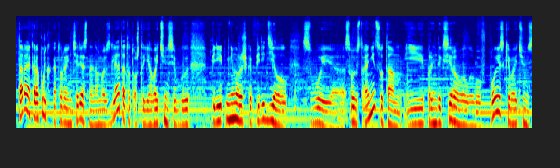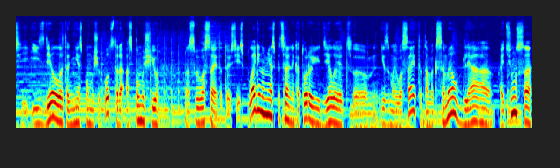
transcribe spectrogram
вторая карапулька, которая интересная, на мой взгляд, это то, что я в iTunes пере, немножечко переделал свой, э, свою страницу там и проиндексировал его в поиске в iTunes и сделал это не с помощью подстера, а с помощью э, своего сайта. То есть есть плагин у меня специальный, который делает э, из моего сайта там XML для iTunes,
